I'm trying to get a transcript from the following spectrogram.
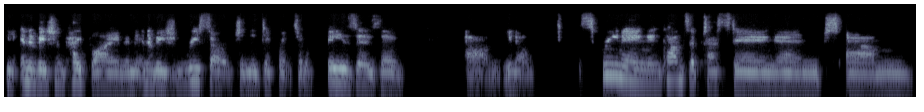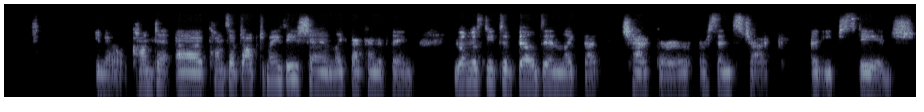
the innovation pipeline and innovation research and the different sort of phases of um, you know screening and concept testing and um, you know content uh, concept optimization like that kind of thing. You almost need to build in like that check or or sense check at each stage.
